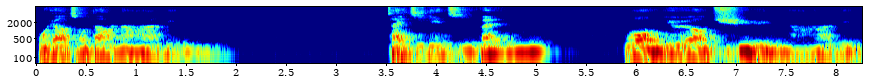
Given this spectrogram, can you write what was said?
我要走到哪里？在几点几分？我又要去哪里？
